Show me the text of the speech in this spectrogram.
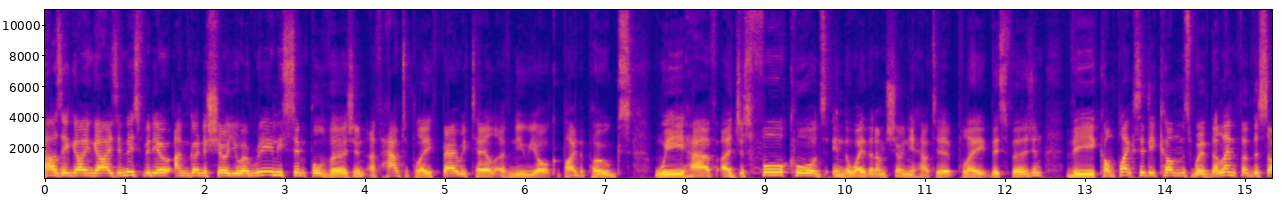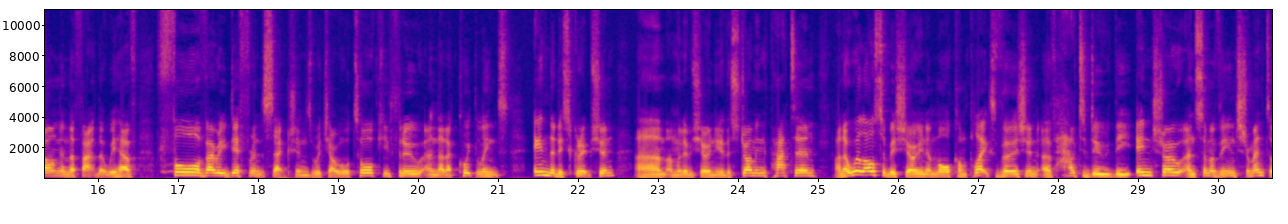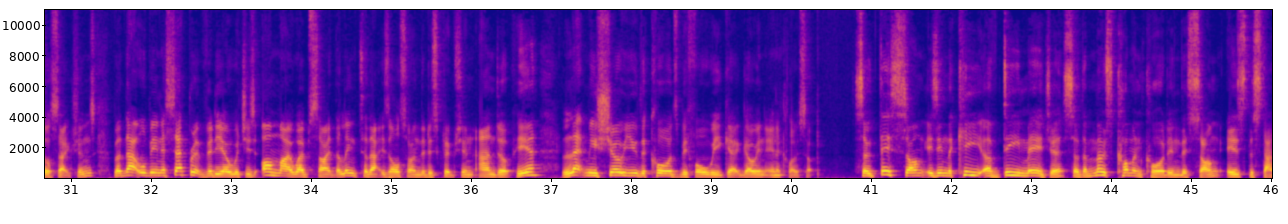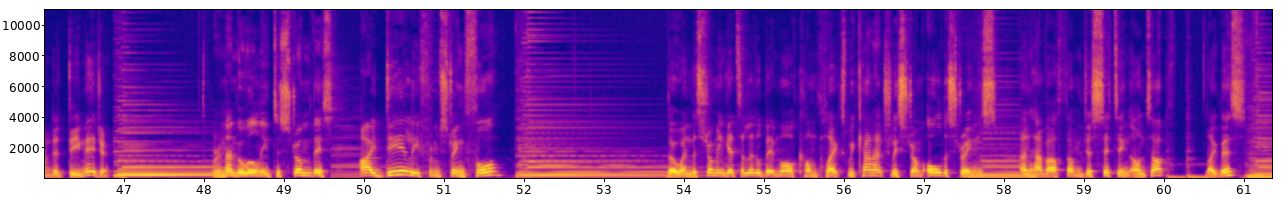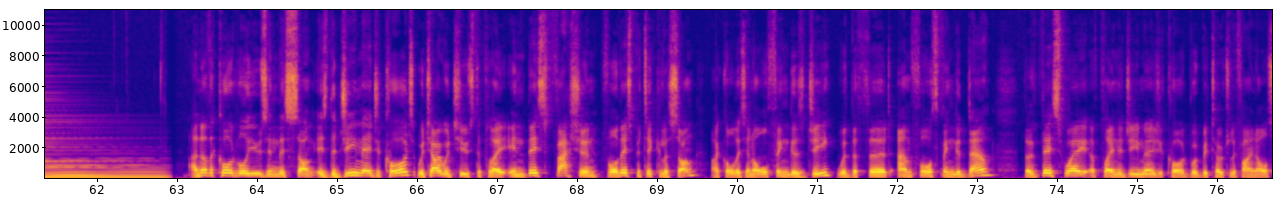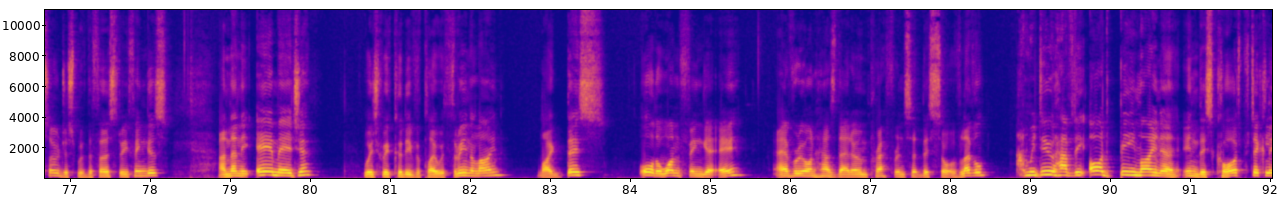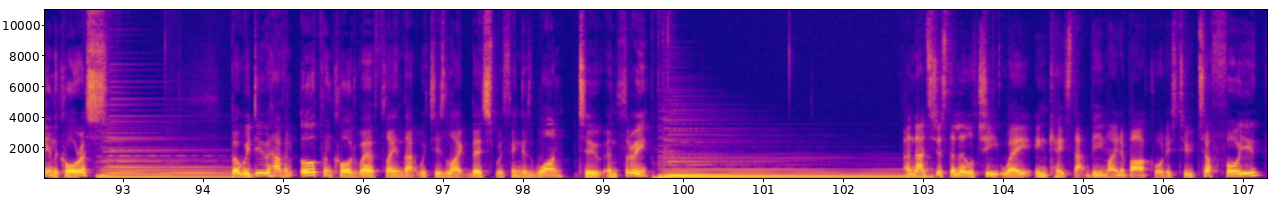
How's it going guys? In this video I'm going to show you a really simple version of how to play Fairy Tale of New York by the Pogues. We have uh, just four chords in the way that I'm showing you how to play this version. The complexity comes with the length of the song and the fact that we have four very different sections which I will talk you through and that are quick links in the description. Um, I'm going to be showing you the strumming pattern and I will also be showing a more complex version of how to do the intro and some of the instrumental sections, but that will be in a separate video which is on my website. The link to that is also in the description and up here. Let me show you the chords before we get going in a close-up. So this song is in the key of D major, so the most common chord in this song is the standard D major. Remember we'll need to strum this ideally from string 4. Though when the strumming gets a little bit more complex, we can actually strum all the strings and have our thumb just sitting on top, like this. Another chord we'll use in this song is the G major chord, which I would choose to play in this fashion for this particular song. I call this an all fingers G with the third and fourth finger down. Though this way of playing a G major chord would be totally fine also, just with the first three fingers. And then the A major, which we could either play with three in a line, like this, or the one finger A. Everyone has their own preference at this sort of level. And we do have the odd B minor in this chord, particularly in the chorus. But we do have an open chord way of playing that, which is like this with fingers one, two, and three. And that's just a little cheat way in case that B minor bar chord is too tough for you.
